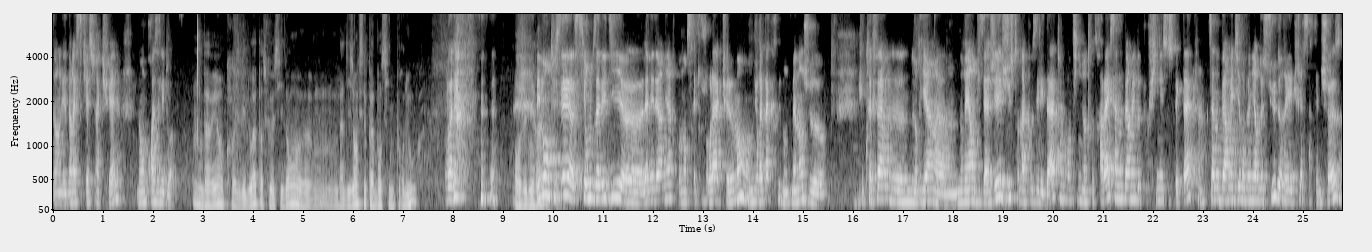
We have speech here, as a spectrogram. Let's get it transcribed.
dans, les, dans la situation actuelle, mais on croise les doigts. Bah oui, on croise les doigts parce que sinon, euh, bah, disons que c'est pas bon signe pour nous. Voilà. en général. Mais bon, tu sais, euh, si on nous avait dit euh, l'année dernière qu'on en serait toujours là actuellement, on n'y aurait pas cru. Donc maintenant, je, je préfère ne, ne, rien, euh, ne rien envisager. Juste, on a posé les dates, on continue notre travail. Ça nous permet de peaufiner ce spectacle. Ça nous permet d'y revenir dessus, de réécrire certaines choses.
